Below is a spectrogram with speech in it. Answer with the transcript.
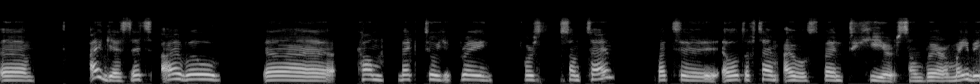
Um, I guess that I will uh, come back to Ukraine for some time, but uh, a lot of time I will spend here somewhere, maybe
